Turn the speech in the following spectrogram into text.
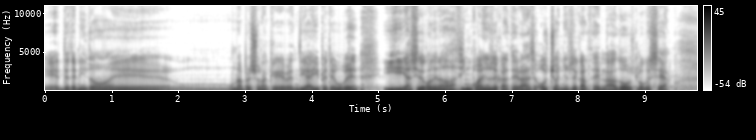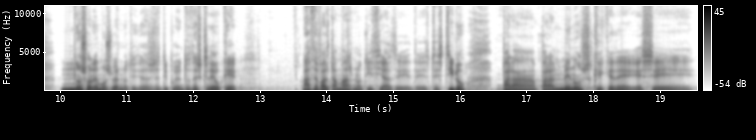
eh, detenido eh, una persona que vendía IPTV y ha sido condenado a cinco años de cárcel, a ocho años de cárcel, a dos, lo que sea. No solemos ver noticias de ese tipo, entonces creo que hace falta más noticias de, este estilo para, al menos que quede ese,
